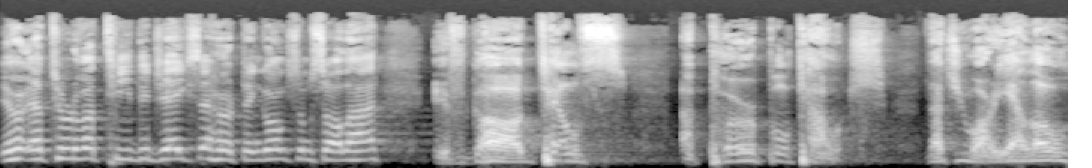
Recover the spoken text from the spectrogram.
Jeg, tror det var TD Jakes jeg hørte en gang, som sa det her. If God tells a purple couch that you are yellow,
